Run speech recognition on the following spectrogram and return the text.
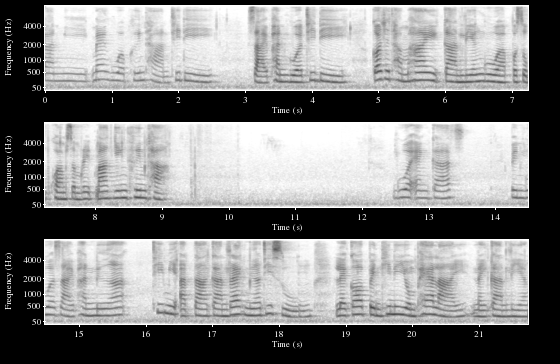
การมีแม่วัวพื้นฐานที่ดี สายพันธุ์วัวที่ดี ก็จะทำให้การเลี้ยงวัวประสบความสำเร็จมากยิ่งขึ้นค่ะ วัวแองกัส เป็นวัวสายพันธุ์เนื้อที่มีอัตราการแลกเนื้อที่สูง และก็เป็นที่นิยมแพร่หลายในการเลี้ยง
